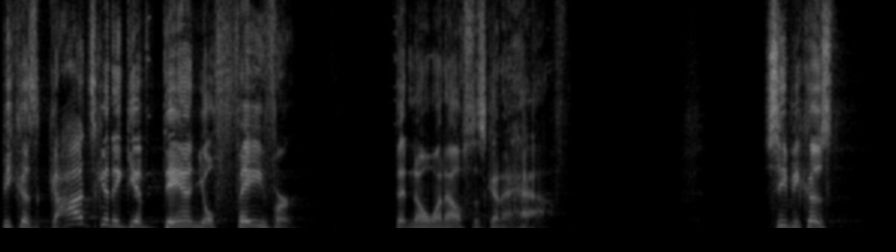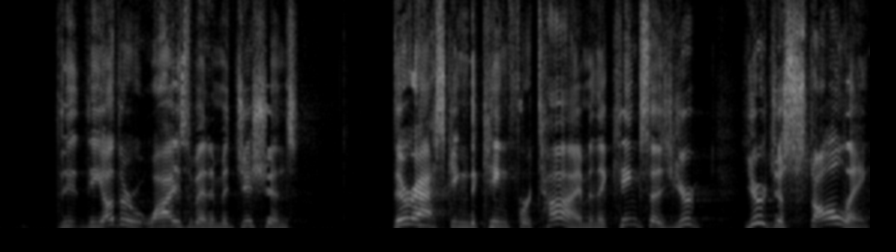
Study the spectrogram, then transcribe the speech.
because God's going to give Daniel favor that no one else is going to have. See, because the, the other wise men and magicians, they're asking the king for time, and the king says, You're, you're just stalling.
